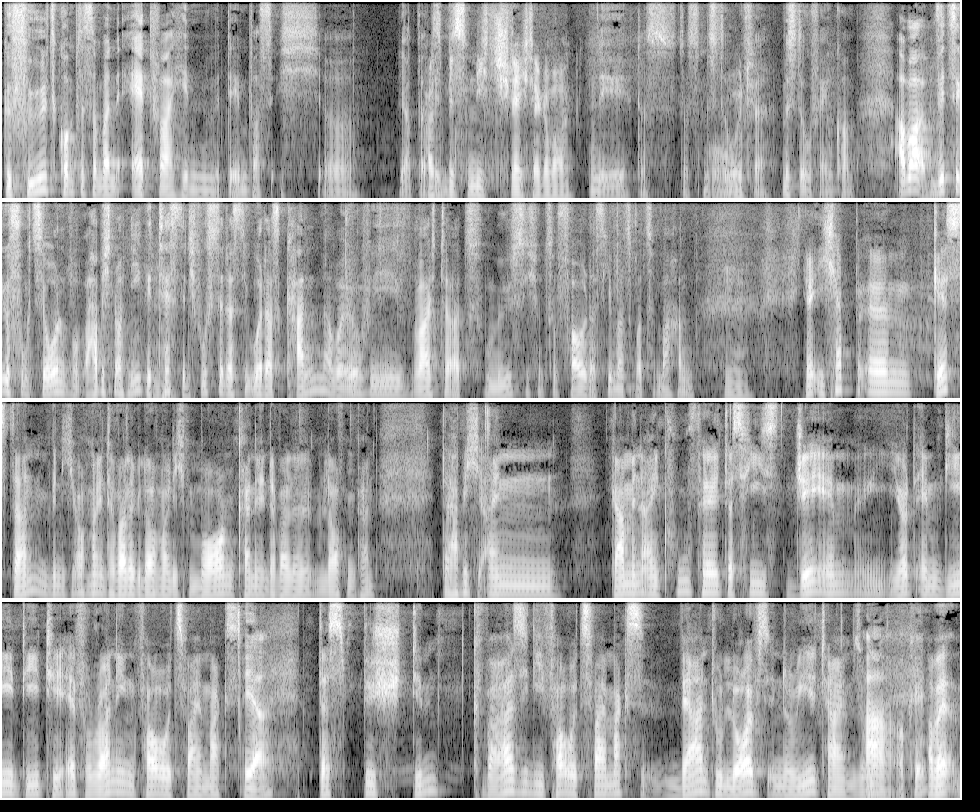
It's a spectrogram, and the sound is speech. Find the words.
Gefühlt kommt es aber in etwa hin mit dem, was ich. Äh, ja, bei also bist nicht schlechter geworden. Nee, das, das müsste, ungefähr, müsste ungefähr hinkommen. Aber witzige Funktion, habe ich noch nie getestet. Ich wusste, dass die Uhr das kann, aber irgendwie war ich da zu müßig und zu faul, das jemals mal zu machen. Hm. Ja, ich habe ähm, gestern, bin ich auch mal Intervalle gelaufen, weil ich morgen keine Intervalle laufen kann. Da habe ich ein Garmin IQ-Feld, das hieß JM, JMG DTF Running VO2 Max. Ja. Das bestimmt quasi die VO2 Max, während du läufst in Realtime so. Ah, okay. Aber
